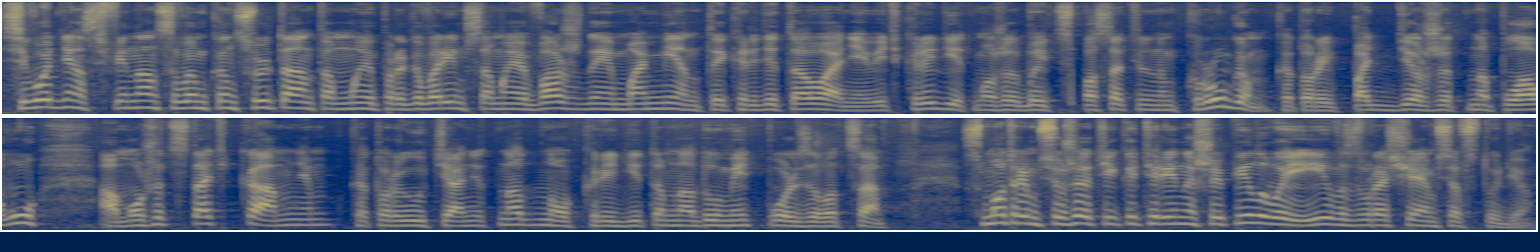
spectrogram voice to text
Сегодня с финансовым консультантом мы проговорим самые важные моменты кредитования. Ведь кредит может быть спасательным кругом, который поддержит на плаву, а может стать камнем, который утянет на дно. Кредитом надо уметь пользоваться. Смотрим сюжет Екатерины Шипиловой и возвращаемся в студию.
